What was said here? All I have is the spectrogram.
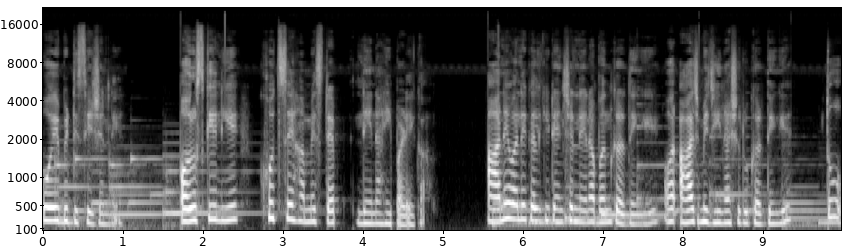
कोई भी डिसीज़न लें और उसके लिए खुद से हमें स्टेप लेना ही पड़ेगा। आने वाले कल की टेंशन लेना बंद कर देंगे और आज में जीना शुरू कर देंगे। तो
